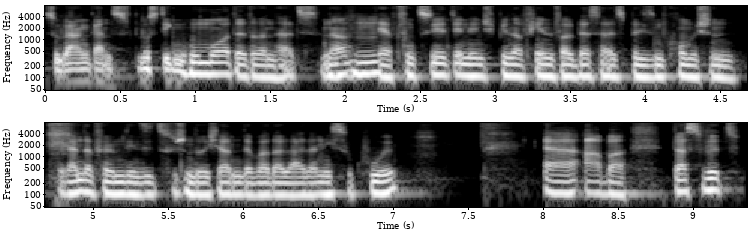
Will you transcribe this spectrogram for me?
sogar einen ganz lustigen Humor da drin hat. Ne? Der funktioniert in den Spielen auf jeden Fall besser als bei diesem komischen Renderfilm, den sie zwischendurch hatten. Der war da leider nicht so cool. Äh, aber das wird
